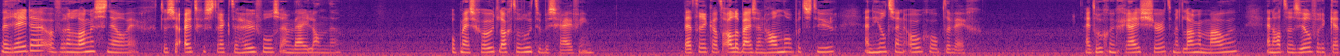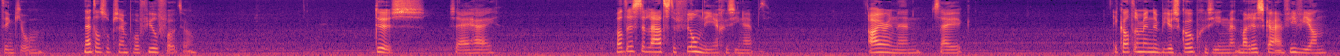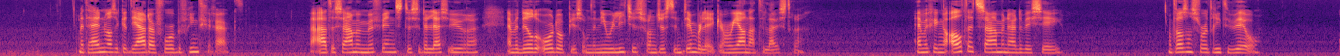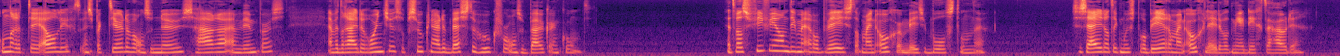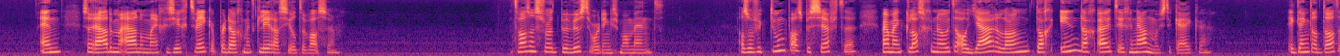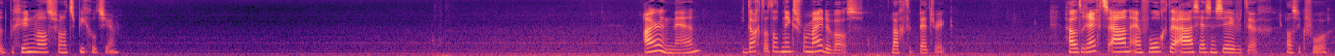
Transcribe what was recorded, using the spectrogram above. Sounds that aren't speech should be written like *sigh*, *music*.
We reden over een lange snelweg tussen uitgestrekte heuvels en weilanden. Op mijn schoot lag de routebeschrijving. Patrick had allebei zijn handen op het stuur en hield zijn ogen op de weg. Hij droeg een grijs shirt met lange mouwen en had een zilveren kettingje om, net als op zijn profielfoto. Dus, zei hij, wat is de laatste film die je gezien hebt? Iron Man, zei ik. Ik had hem in de bioscoop gezien met Mariska en Vivian. Met hen was ik het jaar daarvoor bevriend geraakt. We aten samen muffins tussen de lesuren en we deelden oordopjes om de nieuwe liedjes van Justin Timberlake en Rihanna te luisteren. En we gingen altijd samen naar de wc. Het was een soort ritueel. Onder het TL-licht inspecteerden we onze neus, haren en wimpers en we draaiden rondjes op zoek naar de beste hoek voor onze buik en kont. Het was Vivian die me erop wees dat mijn ogen een beetje bol stonden. Ze zei dat ik moest proberen mijn oogleden wat meer dicht te houden. En ze raadde me aan om mijn gezicht twee keer per dag met Cleracil te wassen. Het was een soort bewustwordingsmoment. Alsof ik toen pas besefte waar mijn klasgenoten al jarenlang dag in dag uit tegenaan moesten kijken. Ik denk dat dat het begin was van het spiegeltje. Iron Man? Ik dacht dat dat niks voor meiden was, lachte Patrick. Houd rechts aan en volg de A76, las ik voor.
